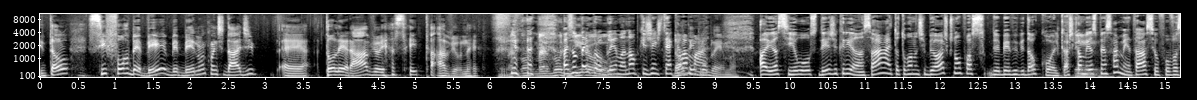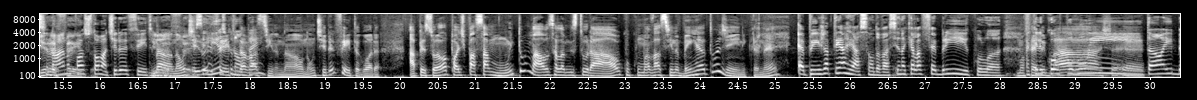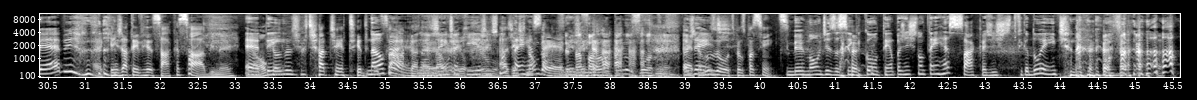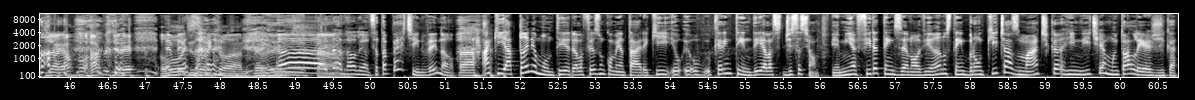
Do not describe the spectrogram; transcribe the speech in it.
Então, se for beber, beber numa quantidade é, tolerável e aceitável, né? Mas não, mas Mas não tira tem o- problema, não, porque, gente, tem aquela Não tem marca. problema. Aí, assim, eu ouço desde criança, ah, tô tomando antibiótico, não posso beber bebida alcoólica. Acho que é o Sim. mesmo pensamento, ah, se eu for Tira vacinar, eu não posso tomar. Tira o efeito. Não, não tira Esse o risco efeito não da tem? vacina. Não, não tira efeito. Agora, a pessoa ela pode passar muito mal se ela misturar álcool com uma vacina bem reatogênica, né? É, porque já tem a reação da vacina, aquela febrícula, Uma aquele febre corpo baixa, ruim. é. Então aí bebe. É, quem já teve ressaca sabe, né? É, não tem- que eu já, tinha tido Não, ressaca, credo. né? A gente Não, aqui, a gente não a gente tem não ressaca. bebe. Você tá gente. falando pelos outros. É, Gente. pelos outros, pelos pacientes. Meu irmão diz assim que com o tempo a gente não tem ressaca, a gente fica doente, né? Já é uma porrada direto. Ô, 18 anos, né, gente? Ai, não, não, Leandro, você tá pertinho, não vem não. Ah. Aqui, a Tânia Monteiro, ela fez um comentário aqui, eu, eu, eu quero entender, ela disse assim, ó, "É, minha filha tem 19 anos, tem bronquite asmática, rinite e é muito alérgica.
